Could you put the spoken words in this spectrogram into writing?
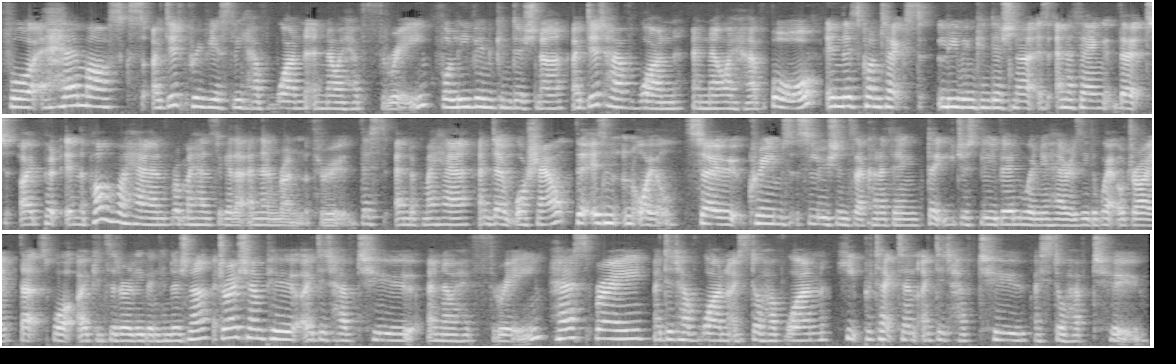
For hair masks, I did previously have one and now I have three. For leave-in conditioner, I did have one and now I have four. In this context, leave-in conditioner is anything that I put in the palm of my hand, rub my hands together and then run through this end of my hair and don't wash out that isn't an oil. So creams, solutions, that kind of thing that you just leave in when your hair is either wet or dry. That's what I consider a leave-in conditioner. Dry shampoo, I did have two and now I have three. Hairspray, I did have one, I still have one. Heat protectant, I did have two, I still have two.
